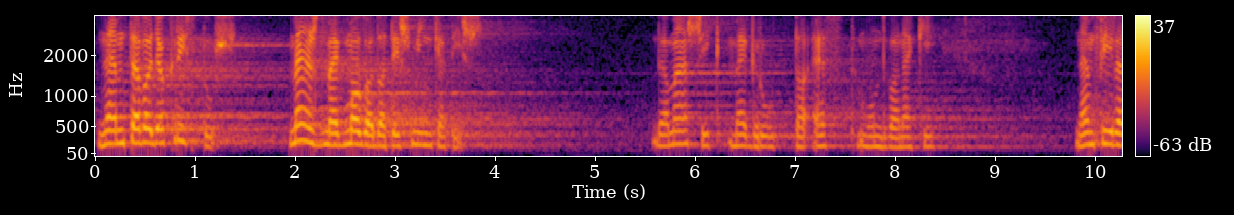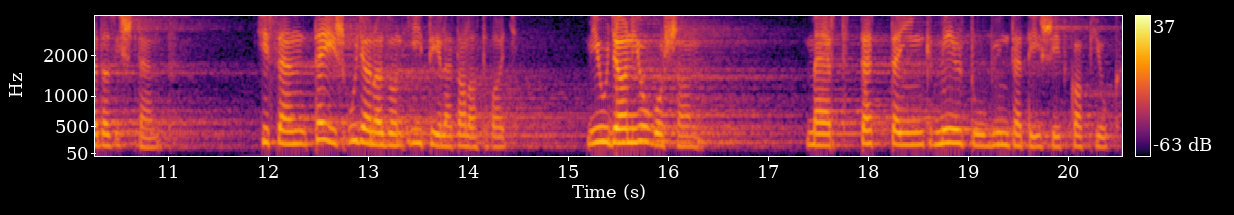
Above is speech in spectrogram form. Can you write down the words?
nem te vagy a Krisztus, mensd meg magadat és minket is. De a másik megrúdta ezt, mondva neki, nem féled az Istent, hiszen te is ugyanazon ítélet alatt vagy. Mi ugyan jogosan, mert tetteink méltó büntetését kapjuk,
